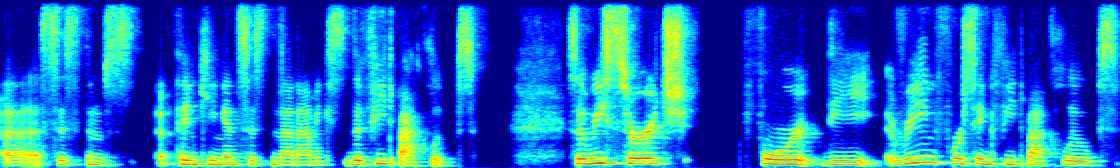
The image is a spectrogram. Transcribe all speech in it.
uh, systems thinking and system dynamics, the feedback loops. So we search for the reinforcing feedback loops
